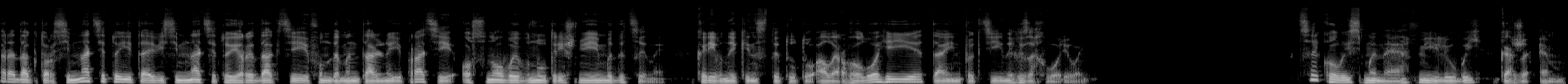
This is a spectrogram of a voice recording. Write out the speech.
редактор 17 та 18 редакції фундаментальної праці Основи внутрішньої медицини, керівник Інституту алергології та інфекційних захворювань. Це колись мене, мій любий, каже М.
